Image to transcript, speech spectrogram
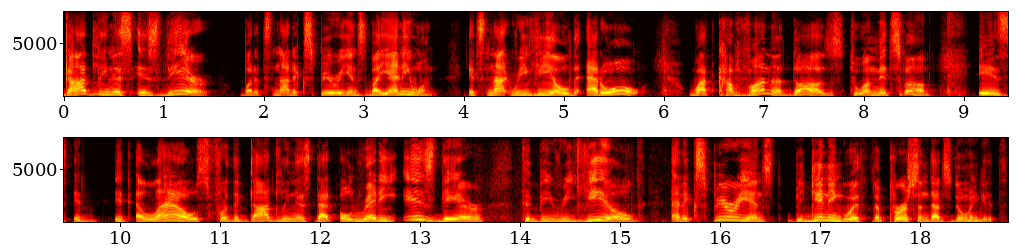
Godliness is there, but it's not experienced by anyone. It's not revealed at all. What kavana does to a mitzvah is it, it allows for the godliness that already is there to be revealed and experienced, beginning with the person that's doing it,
